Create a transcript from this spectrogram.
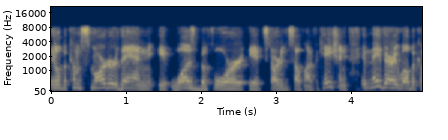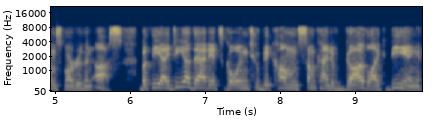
It'll become smarter than it was before it started self modification. It may very well become smarter than us. But the idea that it's going to become some kind of godlike being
